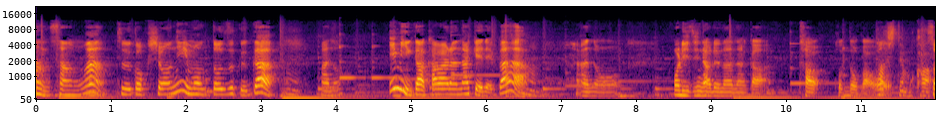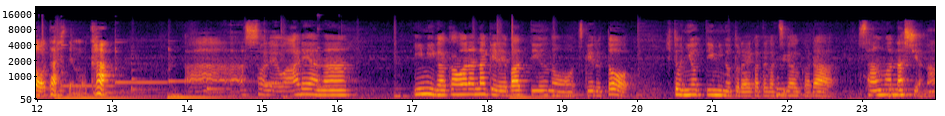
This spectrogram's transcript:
んで案3は通告書に基づくがうん。あの意味が変わらなければ、うあのオリジナルななんかか言葉んを。足してもか。そう足してもか。ああそれはあれやな。意味が変わらなければっていうのをつけると人によって意味の捉え方が違うから3はなしやな。っ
